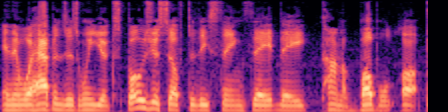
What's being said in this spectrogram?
And then what happens is when you expose yourself to these things, they, they kind of bubble up.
